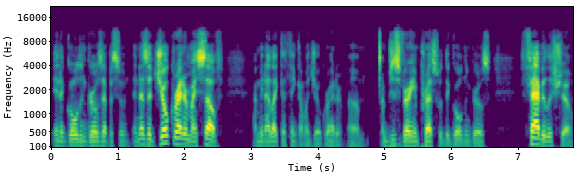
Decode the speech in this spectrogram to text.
in a Golden Girls episode. And as a joke writer myself, I mean, I like to think I'm a joke writer. Um, I'm just very impressed with the Golden Girls. Fabulous show.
